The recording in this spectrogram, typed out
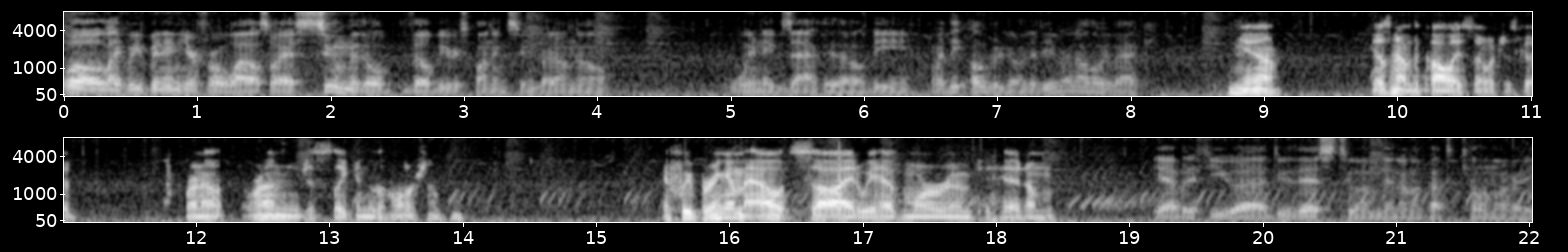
Well, like we've been in here for a while, so I assume that they'll they'll be responding soon, but I don't know when exactly that'll be. Where'd the ogre go? Did he run all the way back? Yeah. He doesn't have the collies though, which is good. Run out run just like into the hall or something. If we bring him outside, we have more room to hit him. Yeah, but if you uh, do this to him, then I'm about to kill him already.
